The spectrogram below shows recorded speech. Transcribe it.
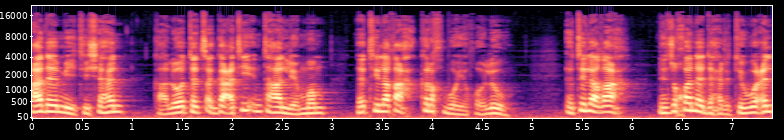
ሓደ ሚእቲ ሽሕን ካልኦት ተጸጋዕቲ እንተሃልዮሞም ነቲ ለቓሕ ክረኽብዎ ይኽእሉ። እቲ ለቓሕ ንዝኾነ ድሕሪ'ቲ ውዕል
